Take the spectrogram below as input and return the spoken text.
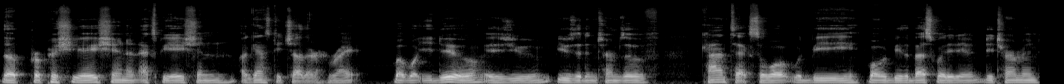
the propitiation and expiation against each other, right? But what you do is you use it in terms of context. So what would be what would be the best way to determine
